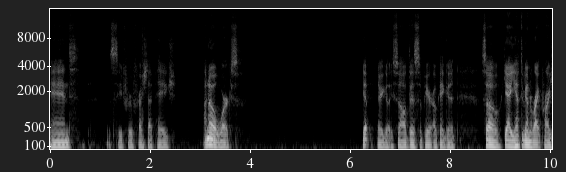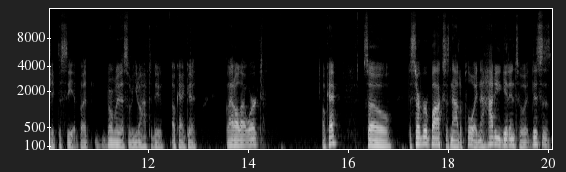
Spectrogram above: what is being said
And let's see if we refresh that page. I know it works. Yep, there you go. You saw it disappear. Okay, good. So yeah, you have to be on the right project to see it, but normally that's something you don't have to do. Okay, good. Glad all that worked. Okay, so the server box is now deployed. Now, how do you get into it? This is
